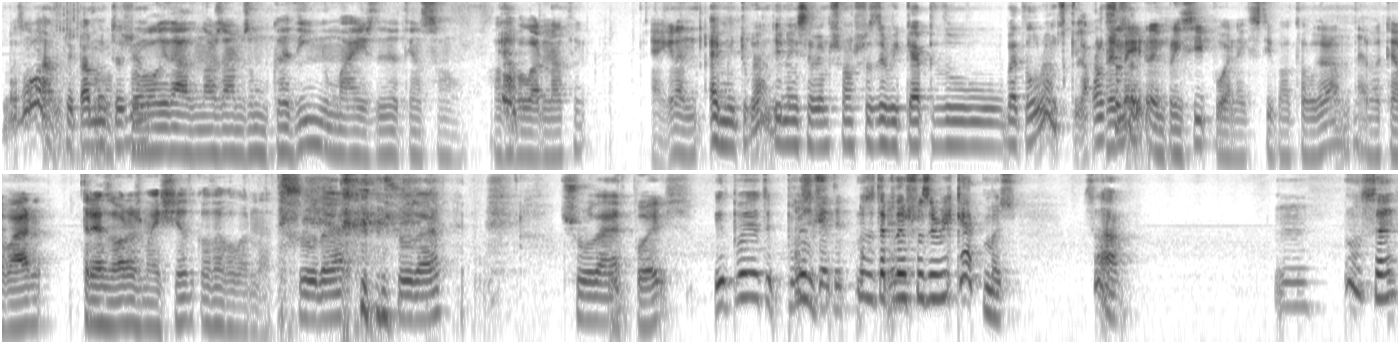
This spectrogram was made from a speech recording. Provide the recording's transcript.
Mas olha lá, tipo, há muita a gente. probabilidade de nós darmos um bocadinho mais de atenção ao Double or Nothing é grande. É muito grande e nem sabemos se vamos fazer recap do Battleground. Se calhar vamos fazer. Primeiro, em princípio, o NXT Battleground deve acabar 3 horas mais cedo que o Double or Nothing. True that. True E depois, E depois, é, tipo, podemos, é, tipo, nós até podemos fazer recap, mas sei lá. hum, não sei.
